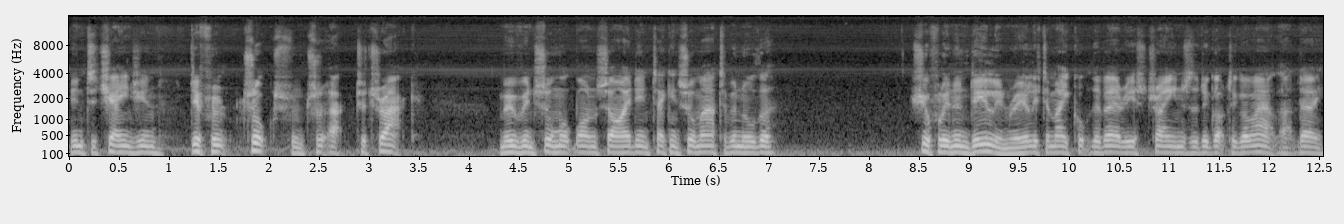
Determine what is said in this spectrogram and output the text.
interchanging different trucks from track to track, moving some up one side and taking some out of another, shuffling and dealing really to make up the various trains that had got to go out that day.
